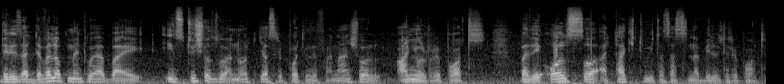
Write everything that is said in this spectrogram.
there is a development whereby institutions who are not just reporting the financial annual report, but they also attach to it a sustainability report.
